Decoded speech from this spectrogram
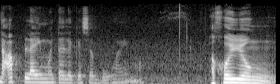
na-apply mo talaga sa buhay mo. Ako yung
